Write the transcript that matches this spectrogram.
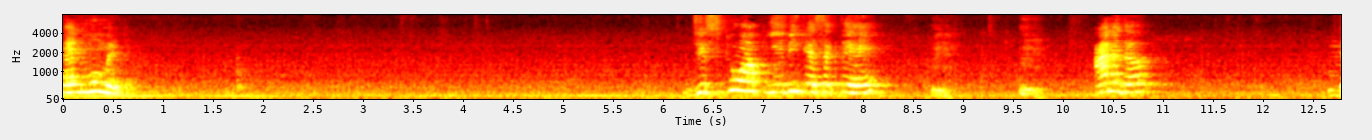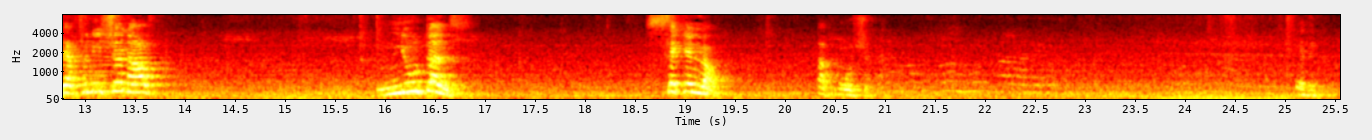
and movement जिसको आप ये भी कह सकते हैं another definition of Newton's second law of motion ये देखो।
